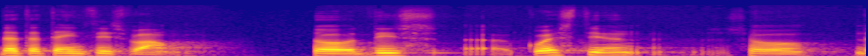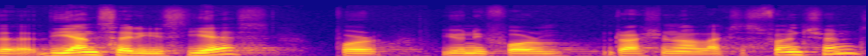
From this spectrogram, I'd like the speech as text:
that attains this bound. So this uh, question, so the, the answer is yes for uniform rational access functions.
